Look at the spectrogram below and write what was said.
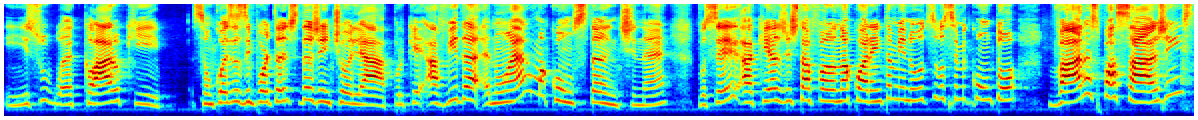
E isso é claro que são coisas importantes da gente olhar, porque a vida não é uma constante, né? Você, aqui a gente tá falando há 40 minutos, você me contou várias passagens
